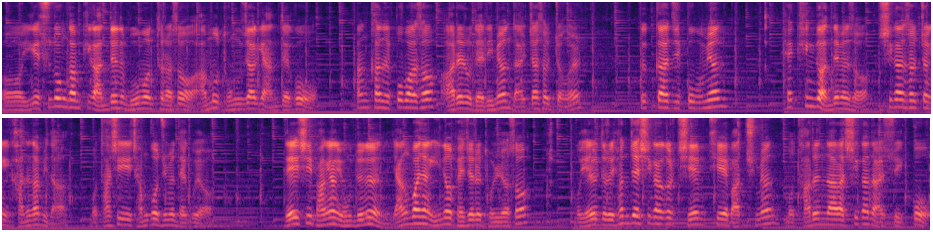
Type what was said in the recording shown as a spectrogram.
어, 이게 수동 감기가 안 되는 무브먼트라서 아무 동작이 안 되고 한 칸을 뽑아서 아래로 내리면 날짜 설정을 끝까지 뽑으면 해킹도 안 되면서 시간 설정이 가능합니다. 뭐 다시 잠궈주면 되고요. 4시 방향 용두는 양방향 inner bezel을 돌려서 뭐 예를 들어 현재 시각을 GMT에 맞추면 뭐 다른 나라 시간을 알 수 있고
